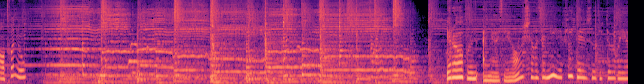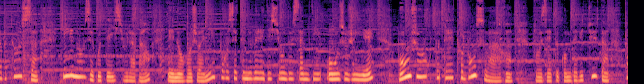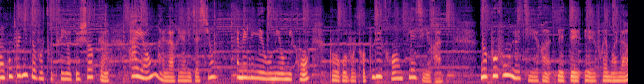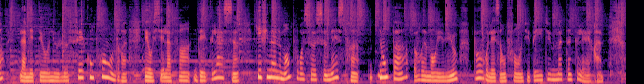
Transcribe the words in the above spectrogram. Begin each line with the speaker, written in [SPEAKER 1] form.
[SPEAKER 1] entre nous.
[SPEAKER 2] 여러분 안녕하세요. Chers amis et fidèles auditeurs et à tous qui nous écoutez ici ou là-bas et nous rejoignez pour cette nouvelle édition de samedi 11 juillet. Bonjour, peut-être bonsoir. Vous êtes comme d'habitude en compagnie de votre trio de choc, Hayon à la réalisation, Amélie et Oumi au micro pour votre plus grand plaisir. Nous pouvons le dire, l'été est vraiment là, la météo nous le fait comprendre, mais aussi la fin des glaces qui finalement pour ce semestre n'ont pas vraiment eu lieu pour les enfants du pays du matin clair.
